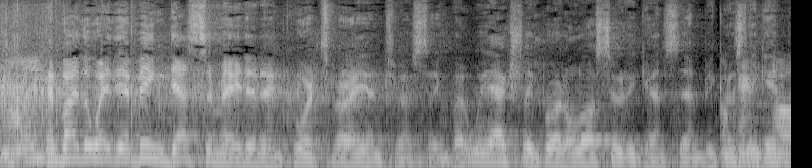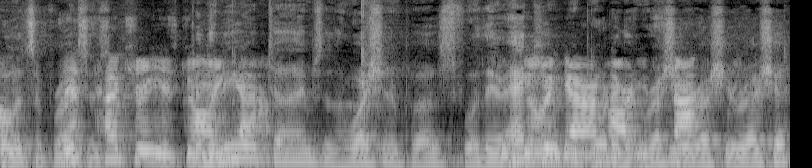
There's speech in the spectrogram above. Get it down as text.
Really? And by the way, they're being decimated in courts. Very interesting. But we actually brought a lawsuit against them because Okay, they gave so Pulitzer Prizes This country is to the New down. York Times and the Washington Post for their It's accurate reporting hard. on It's Russia, not- Russia, Russia.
